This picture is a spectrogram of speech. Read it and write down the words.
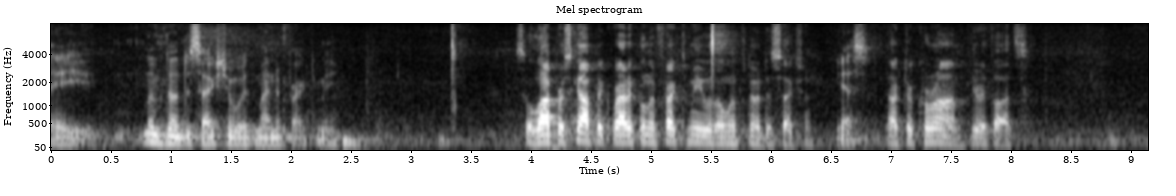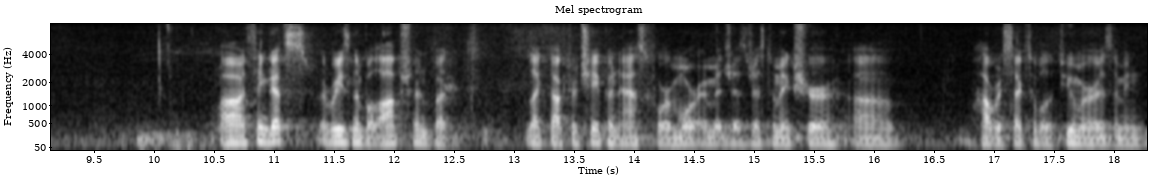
a lymph node dissection with my nephrectomy. So laparoscopic radical nephrectomy with a lymph node dissection. Yes. Dr. Karam, your thoughts? Uh, I think that's a reasonable option, but like Dr. Chapin asked for more images just to make sure uh, how resectable the tumor is. I mean,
